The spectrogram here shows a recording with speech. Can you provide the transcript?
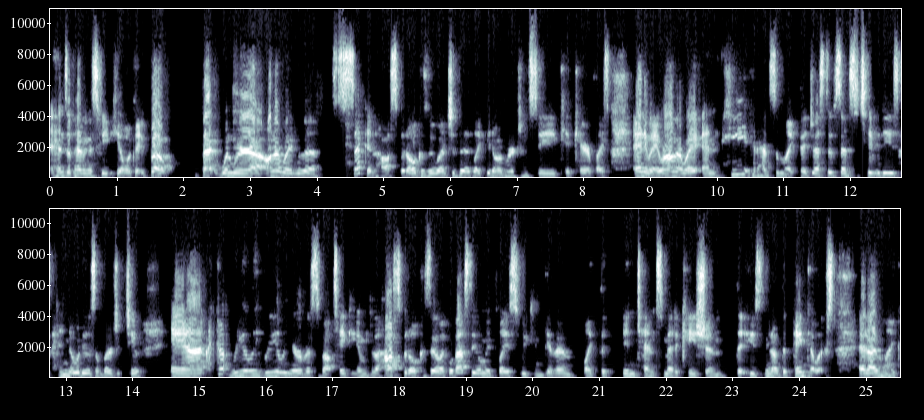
ends up having his feet heal okay. But that when we're uh, on our way to the second hospital because we went to the like you know emergency kid care place anyway we're on our way and he had had some like digestive sensitivities i didn't know what he was allergic to and I got really, really nervous about taking him to the hospital because they're like, well, that's the only place we can give him like the intense medication that he's, you know, the painkillers. And I'm like,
